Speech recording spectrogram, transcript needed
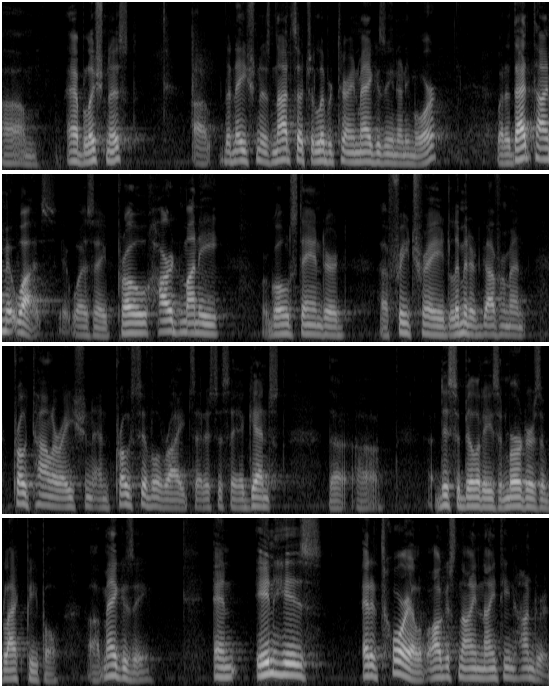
um, abolitionist. Uh, the Nation is not such a libertarian magazine anymore, but at that time it was. It was a pro hard money or gold standard, uh, free trade, limited government, pro toleration, and pro civil rights, that is to say, against the uh, disabilities and murders of black people uh, magazine. And in his editorial of August 9, 1900,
